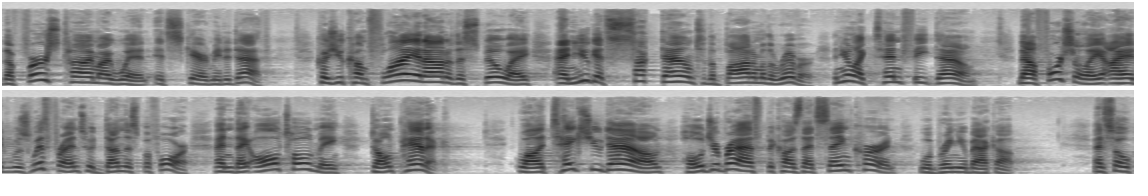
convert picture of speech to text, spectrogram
The first time I went, it scared me to death because you come flying out of the spillway and you get sucked down to the bottom of the river, and you're like 10 feet down. Now, fortunately, I had, was with friends who had done this before, and they all told me, don't panic. While it takes you down, hold your breath because that same current will bring you back up. And so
